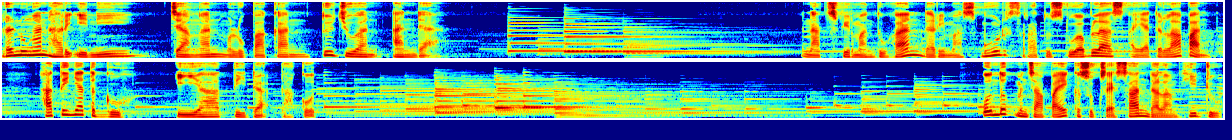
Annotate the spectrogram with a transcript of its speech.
Renungan hari ini jangan melupakan tujuan Anda. Nats firman Tuhan dari Mazmur 112 ayat 8. Hatinya teguh, ia tidak takut. Untuk mencapai kesuksesan dalam hidup,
